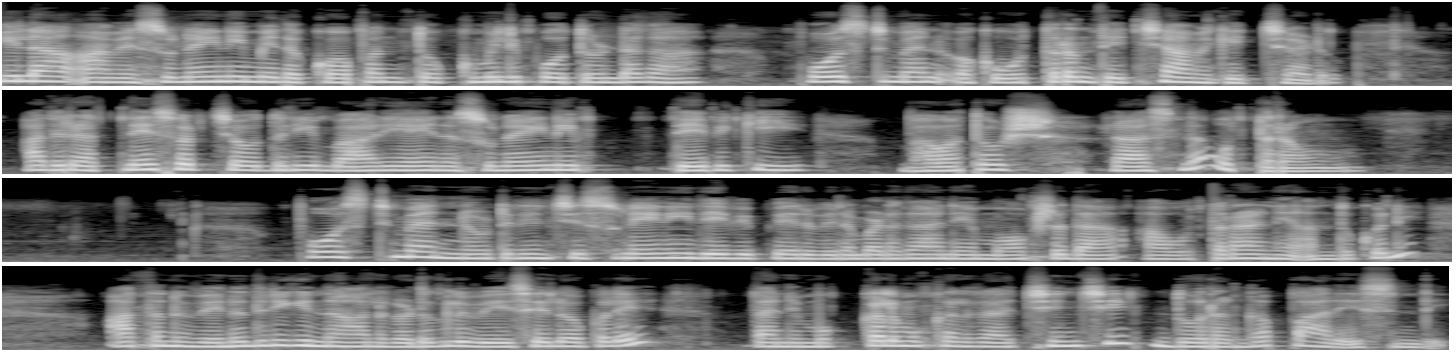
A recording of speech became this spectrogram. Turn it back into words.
ఇలా ఆమె సునైని మీద కోపంతో కుమిలిపోతుండగా పోస్ట్ మ్యాన్ ఒక ఉత్తరం తెచ్చి ఆమెకిచ్చాడు. అది రత్నేశ్వర్ చౌదరి భార్య అయిన సునైని దేవికి భవతోష్ రాసిన ఉత్తరం. పోస్ట్ మ్యాన్ నోటి నుంచి సునైనీదేవి పేరు వినబడగానే మోక్షద ఆ ఉత్తరాన్ని అందుకుని అతను వెనుదిరిగి నాలుగడుగులు వేసే లోపలే దాన్ని ముక్కలు ముక్కలుగా చించి దూరంగా పారేసింది.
